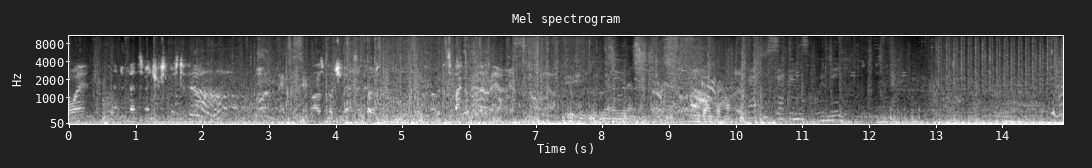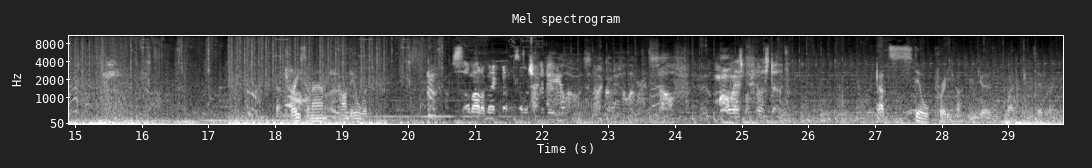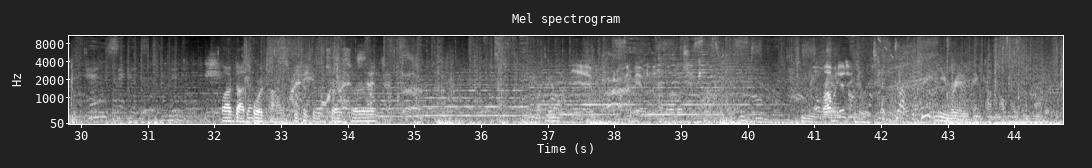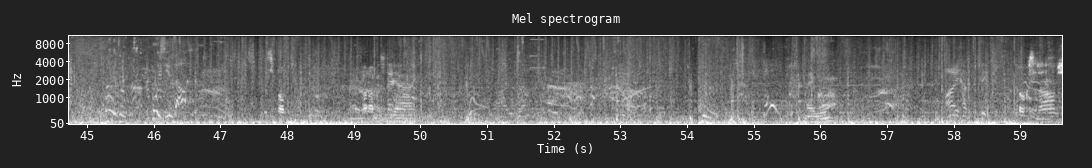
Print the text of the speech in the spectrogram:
away, and defense matrix moves to the I'll as much of it as I could. It's back up a little bit. Yeah, you don't know. I'm going for help. 30 seconds remaining. That tracer man, I can't deal with. So I'm out of mech, man. There's not much I can do. Payload's not going to deliver itself. Oh, that's my first death that's still pretty fucking good, like, considering. Well, I've died four times because of the chaser. You really think I'm not making that? It's probably. Yeah. have six. Focus on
